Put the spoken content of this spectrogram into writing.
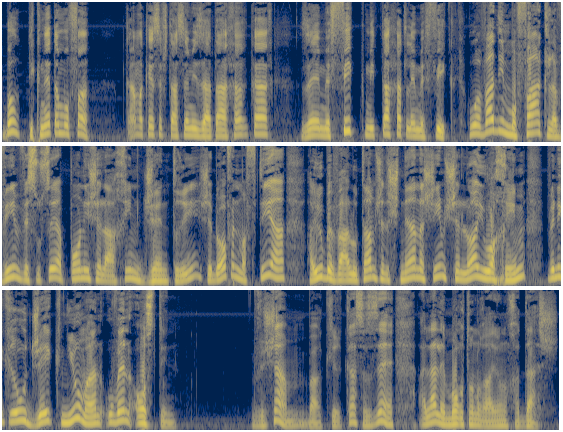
בוא, תקנה את המופע. כמה כסף שתעשה מזה אתה אחר כך, זה מפיק מתחת למפיק. הוא עבד עם מופע הכלבים וסוסי הפוני של האחים ג'נטרי, שבאופן מפתיע היו בבעלותם של שני אנשים שלא היו אחים, ונקראו ג'ייק ניומן ובן אוסטין. ושם, בקרקס הזה, עלה למורטון רעיון חדש.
